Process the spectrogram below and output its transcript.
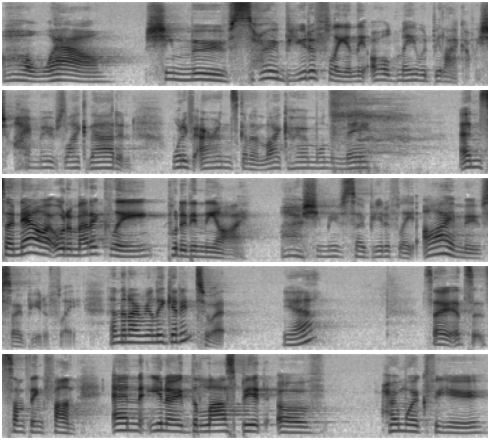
Oh, wow, she moves so beautifully. And the old me would be like, I wish I moved like that. And what if Aaron's going to like her more than me? And so now I automatically put it in the eye oh, she moves so beautifully. I move so beautifully. And then I really get into it. Yeah? So it's, it's something fun. And, you know, the last bit of homework for you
